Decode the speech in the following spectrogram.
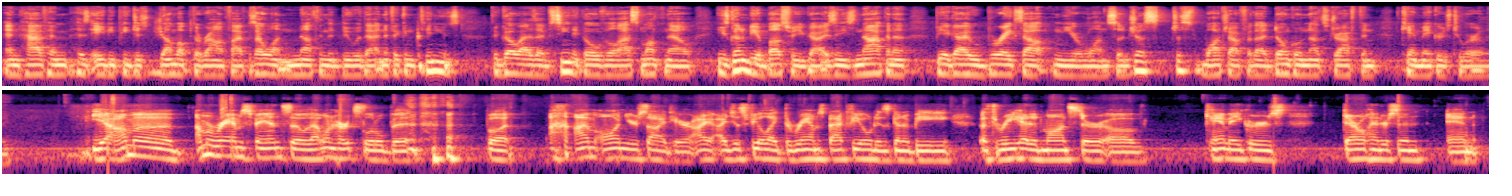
and have him his ADP just jump up to round five because I want nothing to do with that. And if it continues to go as I've seen it go over the last month now, he's going to be a buzz for you guys, and he's not going to be a guy who breaks out in year one. So just just watch out for that. Don't go nuts drafting Cam Akers too early. Yeah, I'm a I'm a Rams fan, so that one hurts a little bit, but. I'm on your side here. I, I just feel like the Rams backfield is going to be a three headed monster of Cam Akers, Darrell Henderson, and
